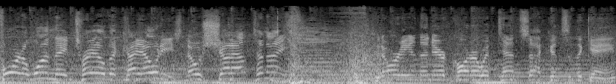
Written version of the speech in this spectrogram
Four to one, they trail the Coyotes. No shutout tonight. Doherty in the near corner with 10 seconds in the game.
